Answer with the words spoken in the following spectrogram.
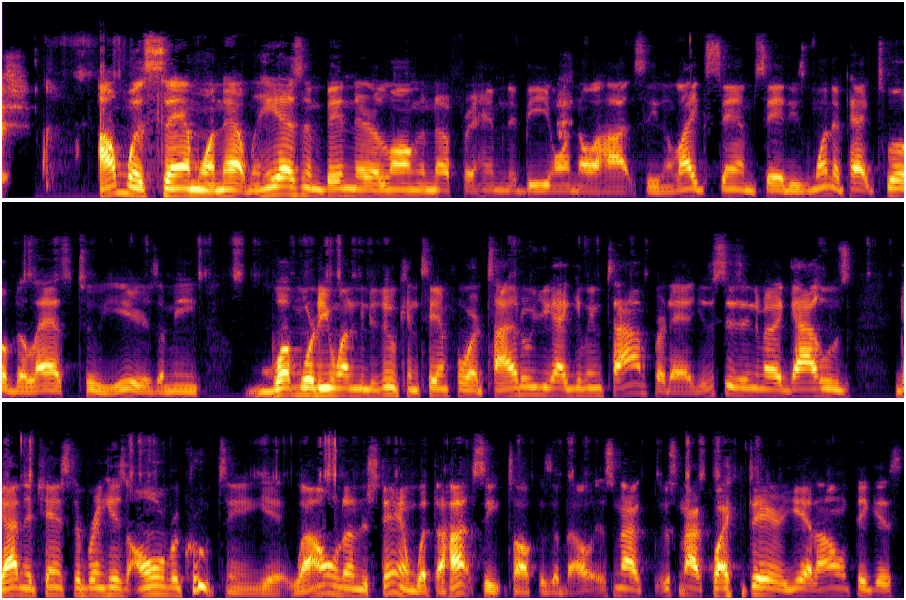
Ish, I'm with Sam on that one. He hasn't been there long enough for him to be on no hot seat. And like Sam said, he's won the Pac-12 the last two years. I mean, what more do you want him to do? Contend for a title? You got to give him time for that. This isn't even a guy who's gotten a chance to bring his own recruits in yet. Well, I don't understand what the hot seat talk is about. It's not. It's not quite there yet. I don't think it's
